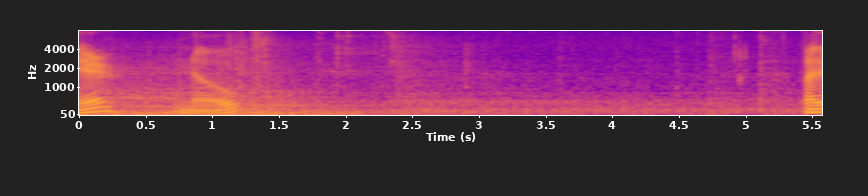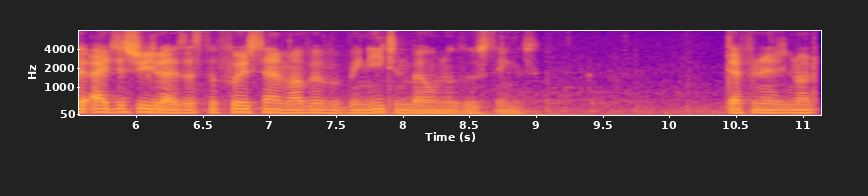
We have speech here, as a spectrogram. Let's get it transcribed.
There? No. By the I just realized that's the first time I've ever been eaten by one of those things. Definitely not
